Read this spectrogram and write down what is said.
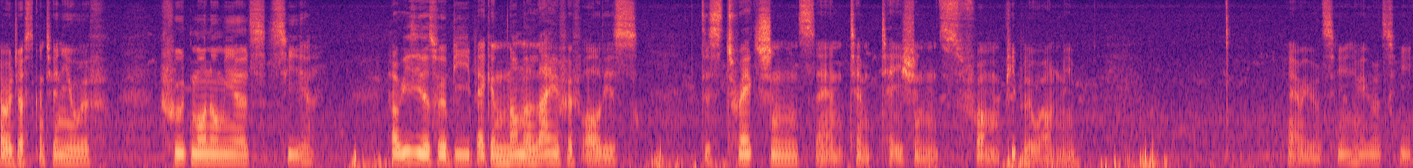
I will just continue with fruit mono meals, see how easy this will be back in normal life with all these distractions and temptations from people around me. Yeah, we will see, we will see.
